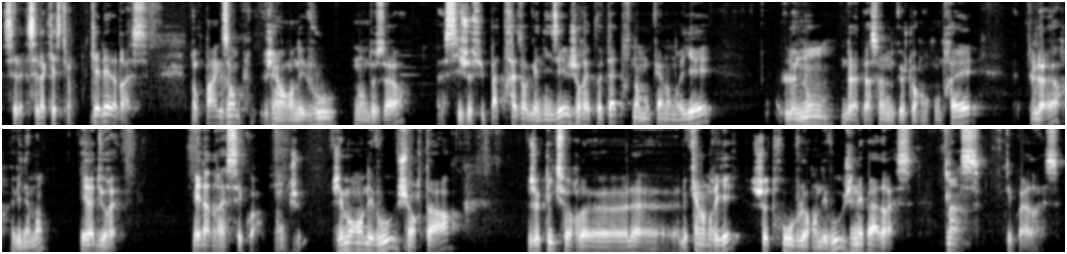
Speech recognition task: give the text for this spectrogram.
C'est la question. Quelle est l'adresse? Donc par exemple, j'ai un rendez-vous dans deux heures. Si je ne suis pas très organisé, j'aurai peut-être dans mon calendrier le nom de la personne que je dois rencontrer, l'heure évidemment, et la durée. Mais l'adresse, c'est quoi? Donc j'ai mon rendez-vous, je suis en retard, je clique sur le, calendrier, je trouve le rendez-vous, je n'ai pas l'adresse. Mince, quoi l'adresse?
